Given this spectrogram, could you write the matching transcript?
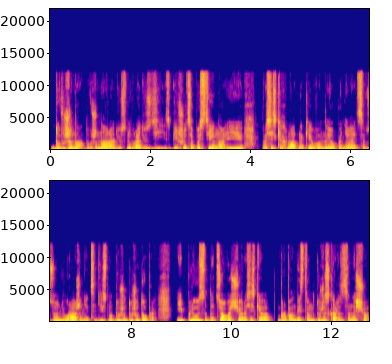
довжина, довжина радіус, ну, радіус дії збільшується постійно, і російські гарматники вони опиняються в зоні ураження, і це дійсно дуже дуже добре. І плюс до цього, що російські пропагандисти вони дуже скаржаться на що?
